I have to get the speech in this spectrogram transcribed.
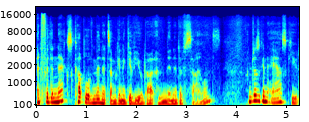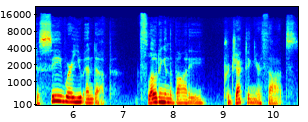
And for the next couple of minutes, I'm going to give you about a minute of silence. I'm just going to ask you to see where you end up, floating in the body, projecting your thoughts.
